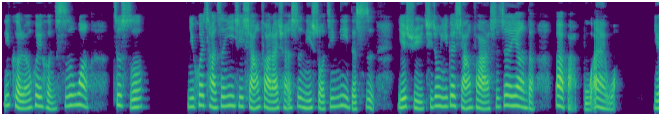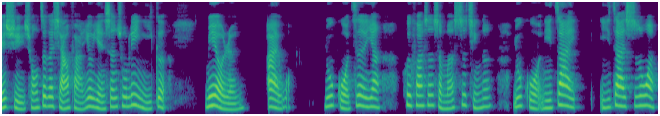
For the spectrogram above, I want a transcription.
你可能会很失望，这时你会产生一些想法来诠释你所经历的事。也许其中一个想法是这样的：爸爸不爱我。也许从这个想法又衍生出另一个：没有人爱我。如果这样，会发生什么事情呢？如果你再一再失望，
